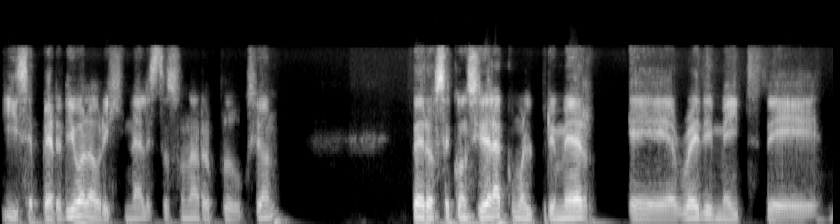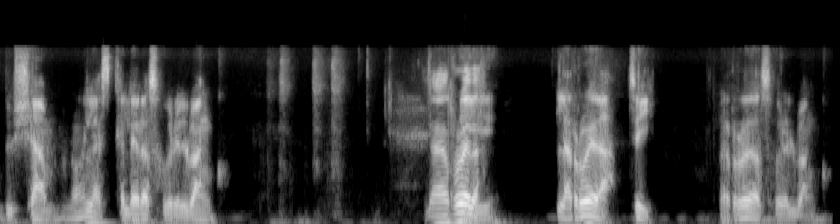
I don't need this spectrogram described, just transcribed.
y se perdió la original. Esta es una reproducción, pero se considera como el primer eh, ready-made de Duchamp, ¿no? La escalera sobre el banco. La rueda. Eh, la rueda, sí, la rueda sobre el banco.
